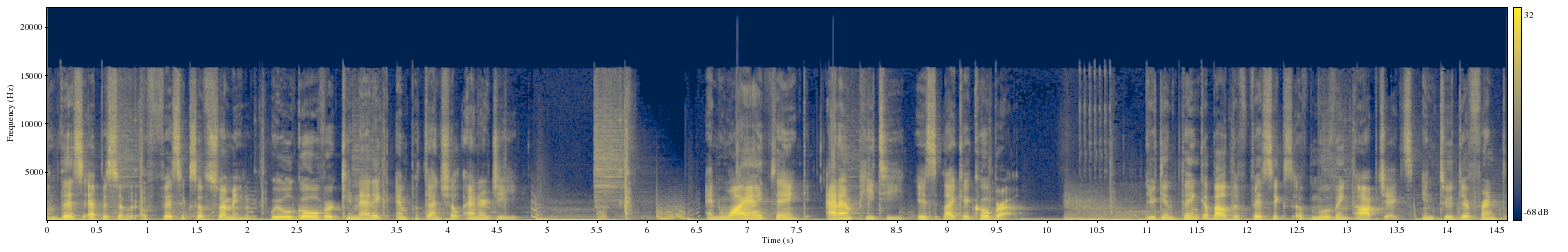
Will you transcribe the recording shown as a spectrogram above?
On this episode of Physics of Swimming, we will go over kinetic and potential energy and why I think Adam Peaty is like a cobra. You can think about the physics of moving objects in two different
